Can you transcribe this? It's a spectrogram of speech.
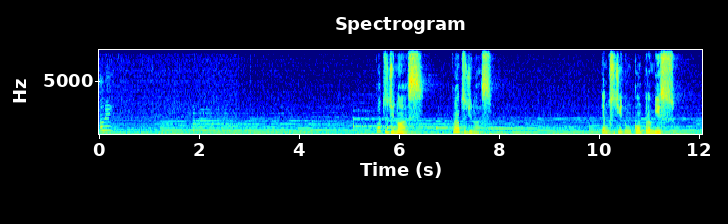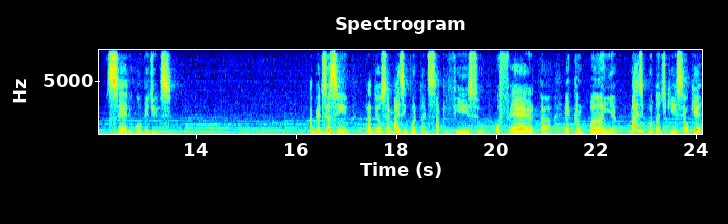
A lei. Quantos de nós, quantos de nós temos tido um compromisso sério com a obediência. A Bíblia diz assim: para Deus é mais importante sacrifício, oferta, é campanha. Mais importante que isso é o que?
